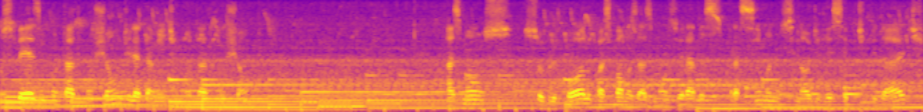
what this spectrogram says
os pés em contato com o chão, diretamente em contato com o chão, as mãos sobre o colo, com as palmas das mãos viradas para cima, no sinal de receptividade.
